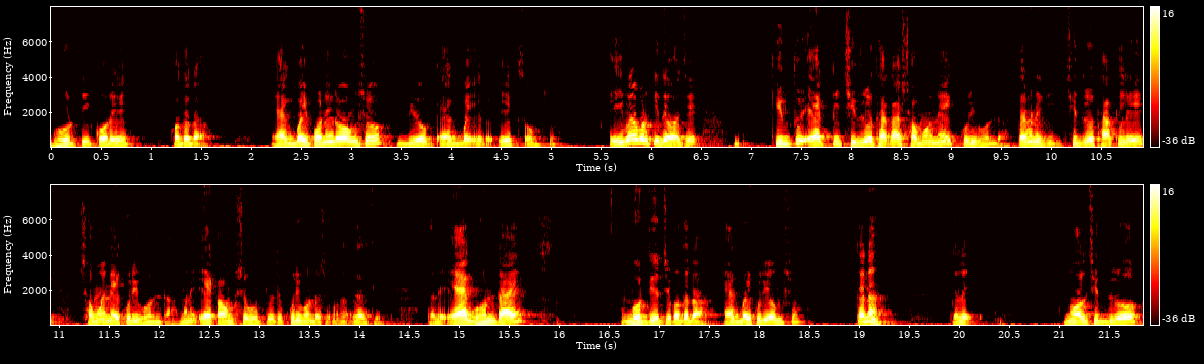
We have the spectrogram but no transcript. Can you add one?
ভর্তি করে কতটা? এক বাই পনেরো অংশ বিয়োগ এক বাই এক্স অংশ। এইবার আবার কী দেওয়া আছে? কিন্তু একটি ছিদ্র থাকায় সময় নেয় কুড়ি ঘণ্টা। তার মানে কি? ছিদ্র থাকলে সময় নেয় কুড়ি ঘণ্টা। মানে এক অংশ ভর্তি হতে কুড়ি ঘণ্টা সময় লাগছে। তাহলে এক ঘন্টায় ভর্তি হচ্ছে কতটা? এক বাই কুড়ি অংশ। তাই না? তাহলে নল ছিদ্র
